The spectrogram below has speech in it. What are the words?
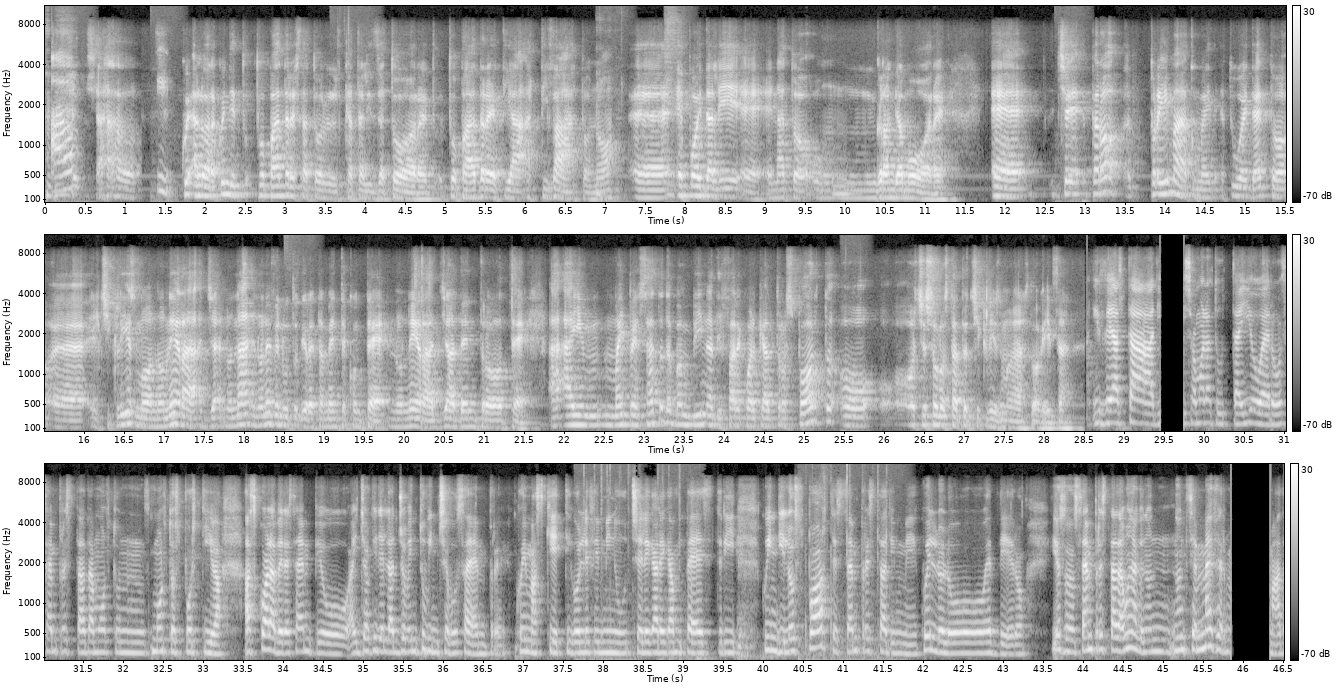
Ciao. Ciao. Sì. allora, quindi tu, tuo padre è stato il catalizzatore, tuo padre ti ha attivato, no? Eh, e poi da lì è, è nato un, un, grande amore. Eh, però prima, come tu hai detto, eh, il ciclismo non, già, non, ha, non, è venuto direttamente con te, non era già dentro te. Hai mai pensato da bambina di fare qualche altro sport o, o c'è solo stato ciclismo nella tua vita? In realtà diciamola tutta, io ero sempre stata molto, molto, sportiva. A scuola, per esempio, ai giochi della gioventù vincevo sempre, con i maschietti, con le femminucce, le gare campestri, quindi lo sport è sempre stato in me, quello lo, è vero. Io sono sempre stata una che non, non si è mai fermata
